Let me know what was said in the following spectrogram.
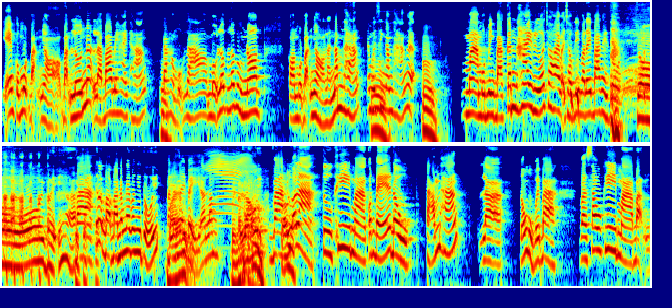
thì em có một bạn nhỏ bạn lớn á, là 32 tháng đang học mẫu giáo mẫu lớp lớp mầm non. Còn một bạn nhỏ là 5 tháng em mới sinh 5 tháng rồi ạ. Ừ. mà một mình bà cân hai đứa cho hai vợ chồng đi vào đây ba ngày rồi. Trời ơi vậy hả? Bà- tức là bà bà năm nay bao nhiêu tuổi? Bà Bà năm nay 75 bảy năm Rồi. rồi và Trời. nữa là từ khi mà con bé đầu 8 tháng là nó ngủ với bà. Và sau khi mà bạn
